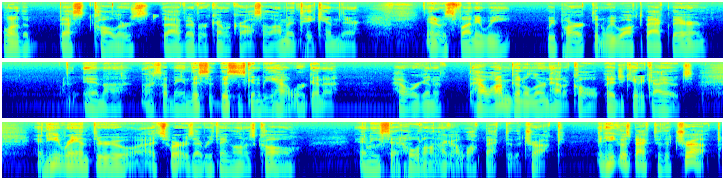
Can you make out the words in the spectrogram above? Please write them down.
one of the best callers that i've ever come across so i'm gonna take him there. And it was funny we we parked and we walked back there and and uh, i said man this this is gonna be how we're gonna how we're gonna how i'm gonna learn how to call educated coyotes and he ran through i swear it was everything on his call. And he said hold on i gotta walk back to the truck. And he goes back to the truck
